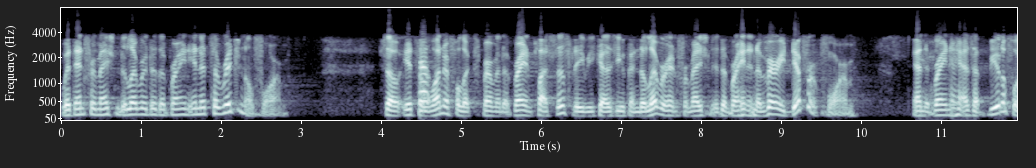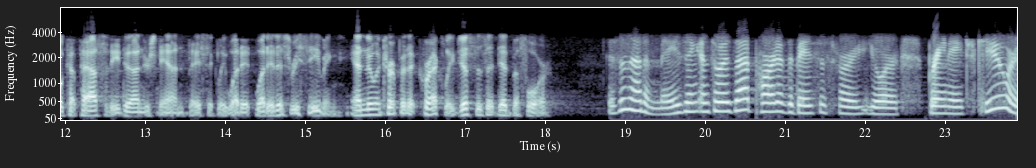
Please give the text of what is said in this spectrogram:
with information delivered to the brain in its original form. So it's a wonderful experiment of brain plasticity because you can deliver information to the brain in a very different form and the brain has a beautiful capacity to understand basically what it what it is receiving and to interpret it correctly just as it did before isn't that amazing? And so is that part of the basis for your brain hq or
